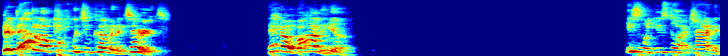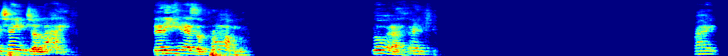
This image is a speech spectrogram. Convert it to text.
The devil okay with you coming to church. That don't bother him. It's when you start trying to change your life that he has a problem. Lord, I thank you. Right?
